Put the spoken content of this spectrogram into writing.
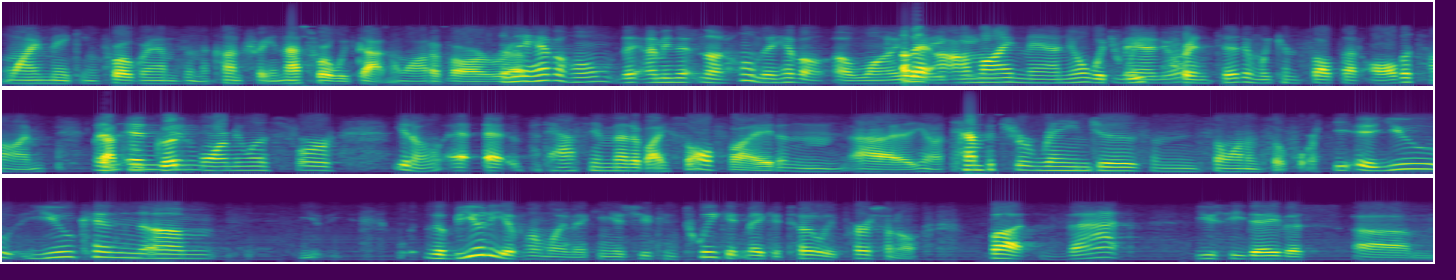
winemaking programs in the country, and that's where we've gotten a lot of our. And uh, they have a home. They, I mean, not home. They have a, a wine. Oh, the online manual, which manual. we printed, and we consult that all the time. And- some and- good and- formulas for, you know, a, a potassium metabisulfite and uh, you know temperature ranges and so on and so forth. Uh, You you can. Um, the beauty of home winemaking is you can tweak it, make it totally personal. But that UC Davis um,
